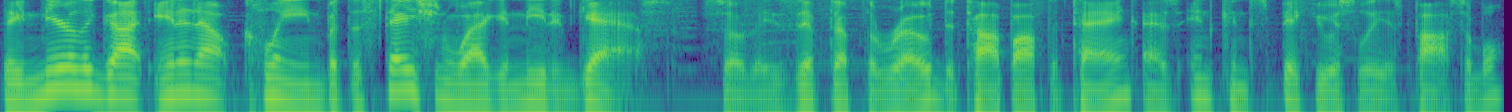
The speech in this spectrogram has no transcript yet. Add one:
They nearly got in and out clean, but the station wagon needed gas, so they zipped up the road to top off the tank as inconspicuously as possible.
